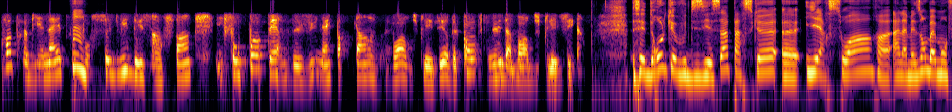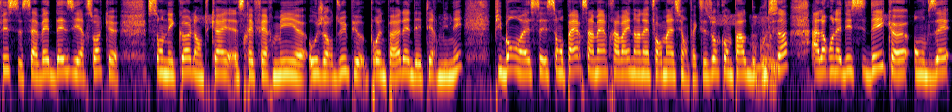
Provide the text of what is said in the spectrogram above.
propre bien-être que hmm. pour celui des enfants, il faut pas perdre de vue l'importance d'avoir du plaisir, de continuer d'avoir du plaisir. C'est drôle que vous disiez ça parce que euh, hier soir euh, à la maison, ben mon fils savait dès hier soir que son école, en tout cas, serait fermée euh, aujourd'hui pour une période indéterminée. Puis bon, c'est son père, sa mère travaillent dans l'information, fait que c'est sûr qu'on parle beaucoup de ça. Alors on a décidé que on faisait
